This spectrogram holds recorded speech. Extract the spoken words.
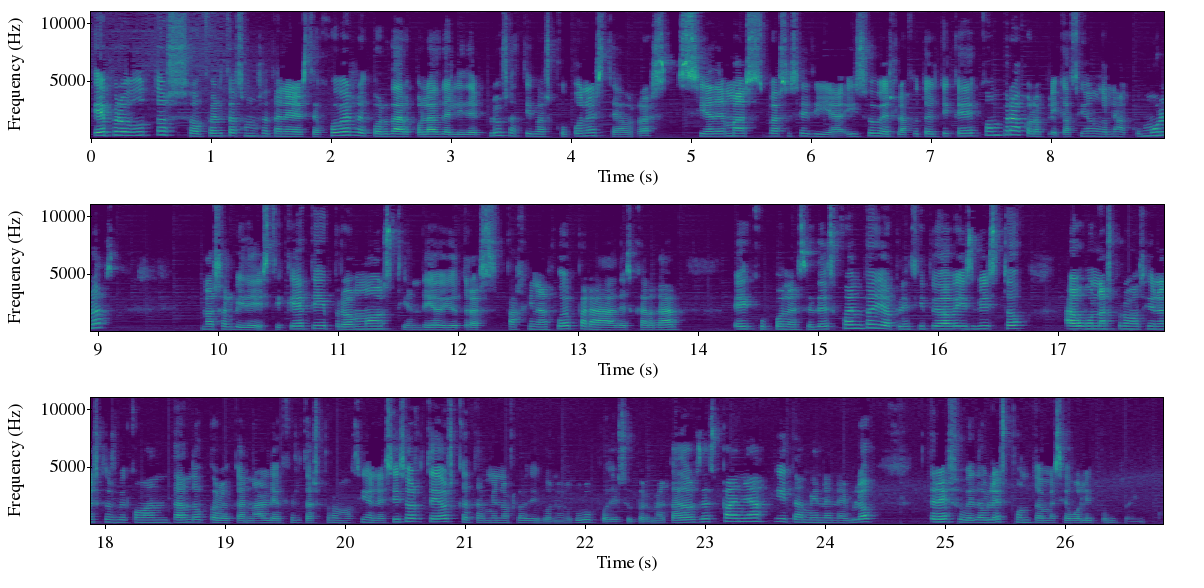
¿Qué productos ofertas vamos a tener este jueves? Recordar con la de Lidl Plus activas cupones, te ahorras. Si además vas ese día y subes la foto del ticket de compra, con la aplicación la acumulas no os olvidéis Tickety, Promos, Tiendeo y otras páginas web para descargar eh, cupones de descuento y al principio habéis visto algunas promociones que os voy comentando por el canal de ofertas, promociones y sorteos que también os lo digo en el grupo de supermercados de España y también en el blog www.mswoli.info.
